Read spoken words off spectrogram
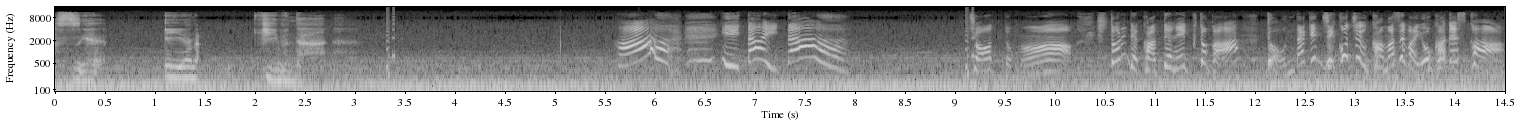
すげえ嫌な気分だ。ああいたいた。ちょっともう一人で勝手に行くとか？どんだけ自己中かませばよかですか？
